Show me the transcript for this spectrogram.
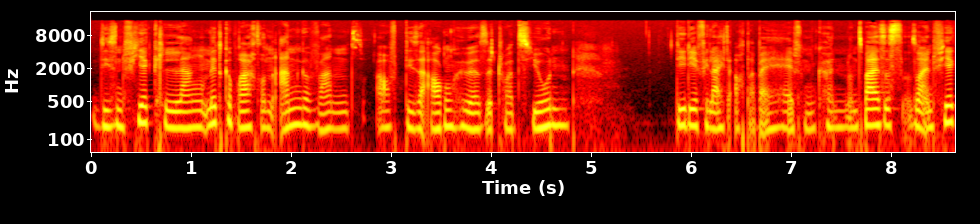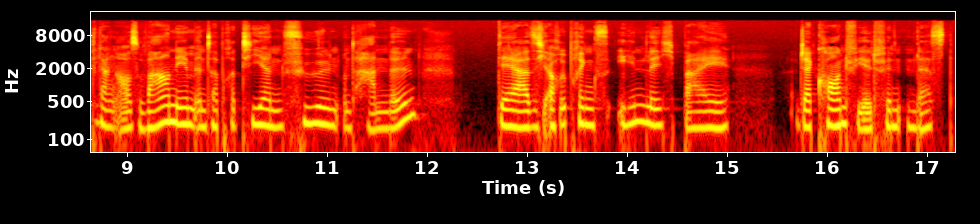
diesen Vierklang mitgebracht und angewandt auf diese Augenhöhe-Situationen, die dir vielleicht auch dabei helfen können. Und zwar ist es so ein Vierklang aus Wahrnehmen, Interpretieren, Fühlen und Handeln, der sich auch übrigens ähnlich bei Jack Cornfield finden lässt.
